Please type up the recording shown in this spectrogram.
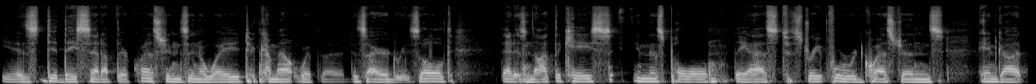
is did they set up their questions in a way to come out with a desired result? That is not the case in this poll. They asked straightforward questions and got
